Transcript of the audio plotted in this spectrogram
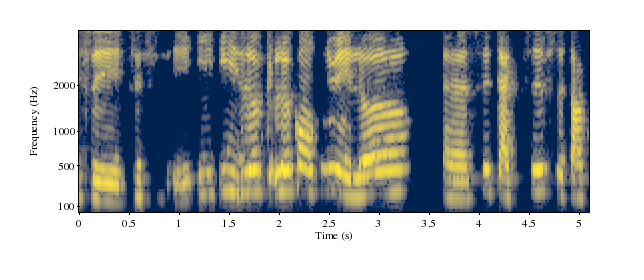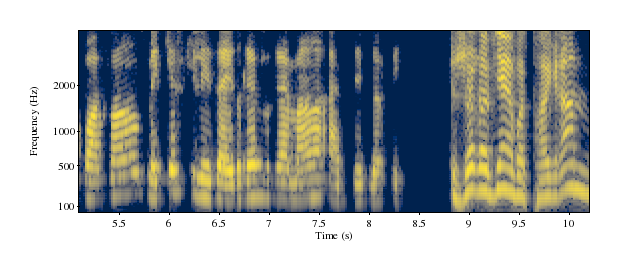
le, le contenu est là, euh, c'est actif, c'est en croissance, mais qu'est-ce qui les aiderait vraiment à se développer? Je reviens à votre programme.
